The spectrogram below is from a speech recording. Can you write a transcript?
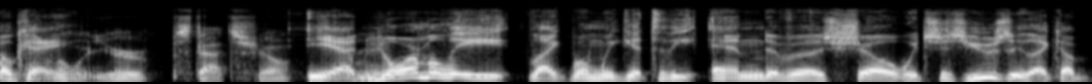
I don't okay. know what your stats show. Yeah, normally, like when we get to the end of a show, which is usually like a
